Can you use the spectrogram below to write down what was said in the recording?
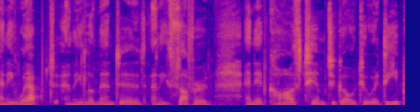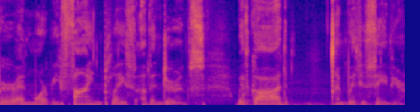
And he wept and he lamented and he suffered, and it caused him to go to a deeper and more refined place of endurance with God and with his Savior.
